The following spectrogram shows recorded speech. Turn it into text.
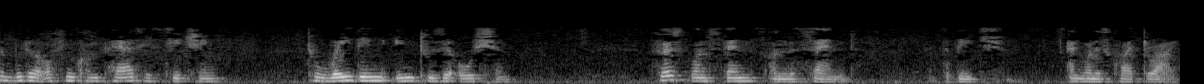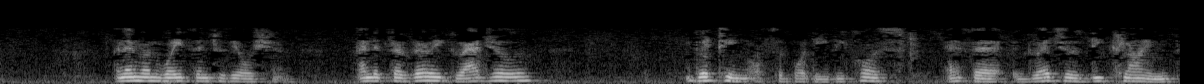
The Buddha often compared his teaching to wading into the ocean. First one stands on the sand at the beach and one is quite dry. And then one wades into the ocean. And it's a very gradual wetting of the body because as a gradual decline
